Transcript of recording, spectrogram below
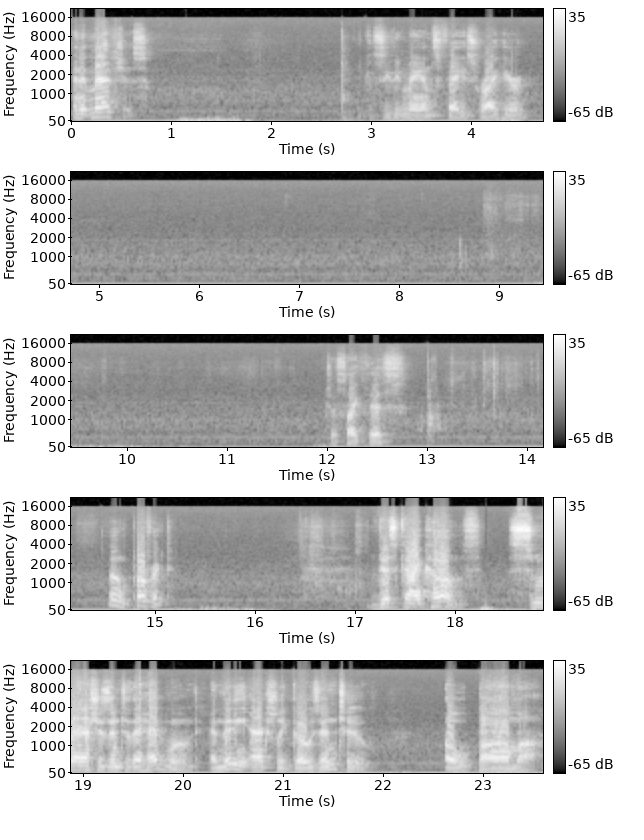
and it matches. You can see the man's face right here. Just like this. Boom, perfect. This guy comes, smashes into the head wound, and then he actually goes into Obama.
